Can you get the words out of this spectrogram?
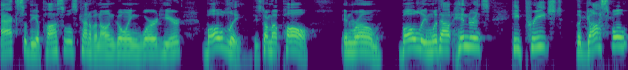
Acts of the Apostles, kind of an ongoing word here. Boldly, he's talking about Paul in Rome. Boldly and without hindrance, he preached the gospel,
